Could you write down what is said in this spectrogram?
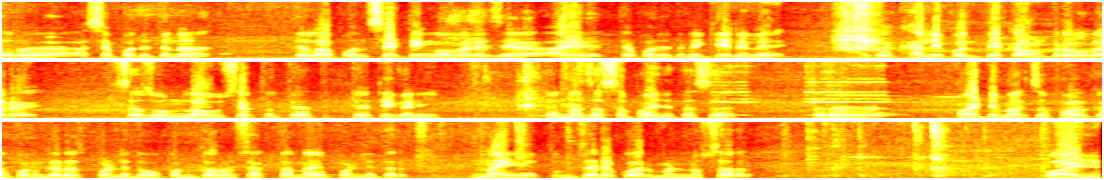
तर अशा पद्धतीनं त्याला आपण सेटिंग वगैरे जे आहे त्या पद्धतीने केलेलं आहे. आता खाली पण ते काउंटर वगैरे सजवून लावू शकतात त्या त्या ठिकाणी. त्यांना जसं पाहिजे तसं. तर पाठीमागचं फळकं पण गरज पडली तर ओपन करू शकता नाही पडली तर नाही आहे तुमच्या रिक्वायरमेंटनुसार पाहिजे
